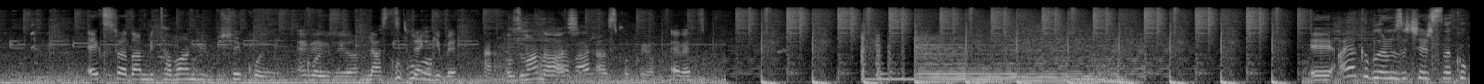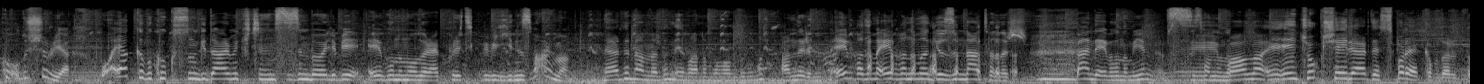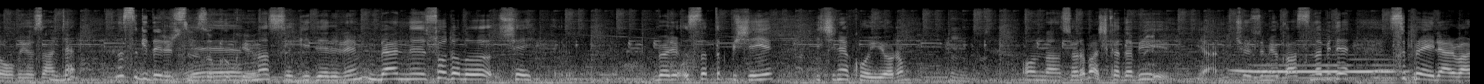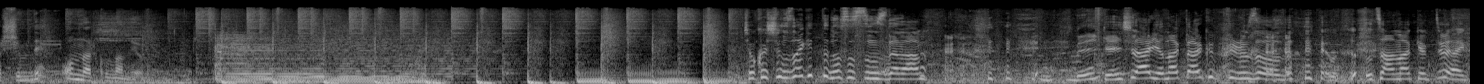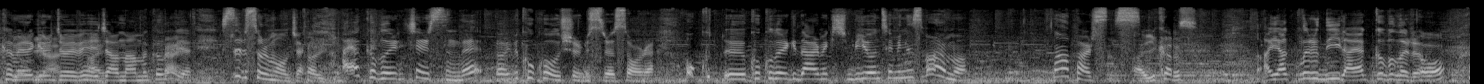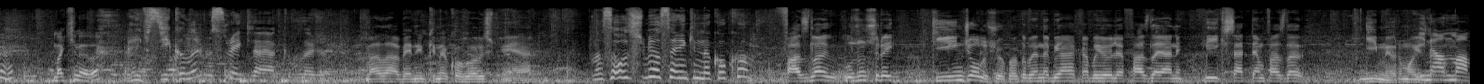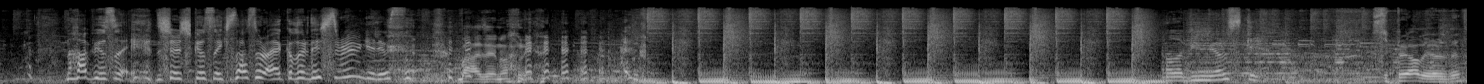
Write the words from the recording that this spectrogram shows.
ekstradan bir taban gibi bir şey koyun, Evet. koyuluyor. Lastik Kokulu. renk gibi. Ha, o zaman daha az, az kokuyor. Evet. Ee, ayakkabılarımız içerisinde koku oluşur ya. Bu ayakkabı kokusunu gidermek için sizin böyle bir ev hanımı olarak pratik bir bilginiz var mı? Nereden anladın ev hanımı olduğumu? Anlarım. Ev hanımı ev hanımı gözünden tanır. Ben de ev hanımıyım. Siz Ee. Valla en çok şeylerde spor ayakkabılarında oluyor zaten. Nasıl giderirsiniz o Ee, kokuyu? nasıl gideririm? Ben e, sodalı şey böyle ıslattık bir şeyi içine koyuyorum. Ondan sonra başka da bir yani çözüm yok. Aslında bir de spreyler var şimdi. Onlar kullanıyorum. Çok hoşunuza gitti nasılsınız demem. Gençler yanaklar kıpkırmızı oldu. Utanmak yok değil mi? Yani kamera Yok görünce yani, öyle bir heyecanlanmak olur ya. Size bir sorum olacak. Ayakkabıların içerisinde böyle bir koku oluşur bir süre sonra. O e, kokuları gidermek için bir yönteminiz var mı? Ne yaparsınız? Ha, yıkarız. Ayakları değil, ayakkabıları. Tamam. Makinede. Hepsi yıkanır mı sürekli ayakkabıları? Vallahi benimkinde koku oluşmuyor ya. Nasıl oluşmuyor seninkinde koku? Fazla uzun süre giyince oluşuyor koku. Ben de bir ayakkabıyı öyle fazla yani bir iki saatten fazla giymiyorum o yüzden. İnanmam. Ne yapıyorsun? Dışarı çıkıyorsun iki saat sonra ayakkabıları değiştirmeye mi geliyorsun? Bazen oluyor. Valla bilmiyoruz ki. Sprey alıyordu.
